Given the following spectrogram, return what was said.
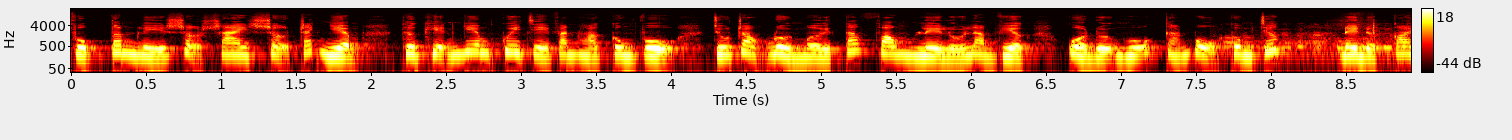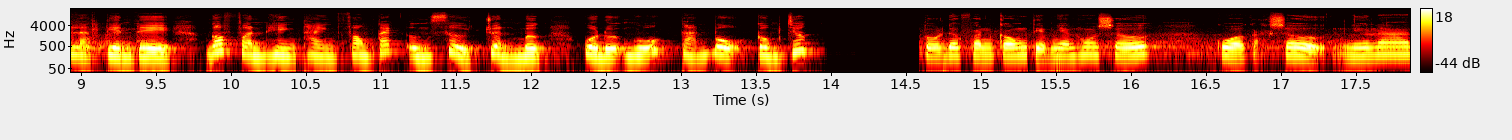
phục tâm lý sợ sai, sợ trách nhiệm, thực hiện nghiêm quy chế văn hóa công vụ, chú trọng đổi mới tác phong lề lối làm việc của đội ngũ cán bộ công chức. Đây được coi là tiền đề góp phần hình thành phong cách ứng xử chuẩn mực của đội ngũ cán bộ công chức. Tôi được phân công tiếp nhận hồ sơ của các sở như là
